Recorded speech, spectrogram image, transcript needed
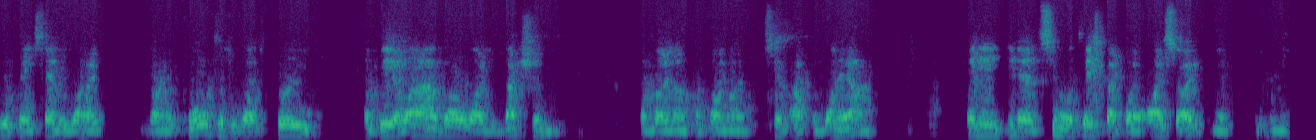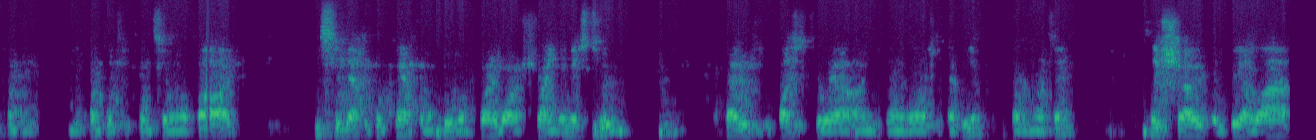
European standard 18184, test results prove a VLR, viral load reduction, of 99.99% after one hour. And in, in, a similar test backed by ISO, in the company in the context of 10705. This is adapted to account for an equivalent coronavirus strain MS2, okay, which is closest to our own coronavirus we have here, COVID-19. Tests show a VLR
